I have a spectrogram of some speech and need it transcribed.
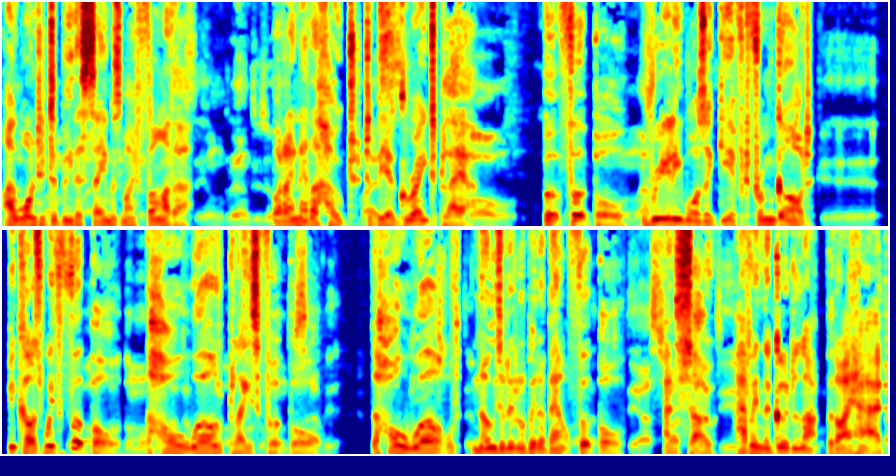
I wanted to be the same as my father, but I never hoped to be a great player. But football really was a gift from God, because with football, the whole world plays football. The whole world knows a little bit about football. And so, having the good luck that I had,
